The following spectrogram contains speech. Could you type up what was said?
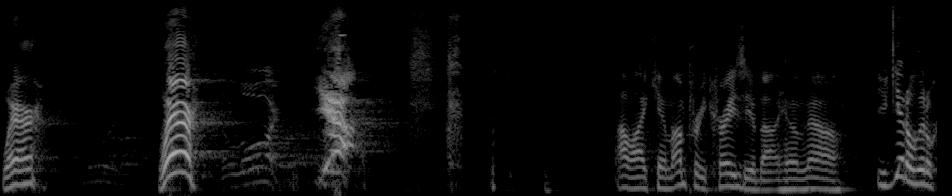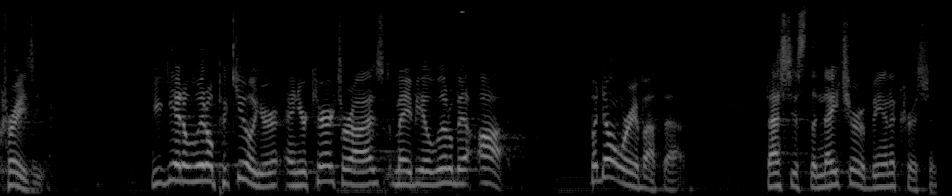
Where? Where? The Lord. Yeah. I like him. I'm pretty crazy about him now. You get a little crazy you get a little peculiar and you're characterized maybe a little bit odd. But don't worry about that. That's just the nature of being a Christian.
